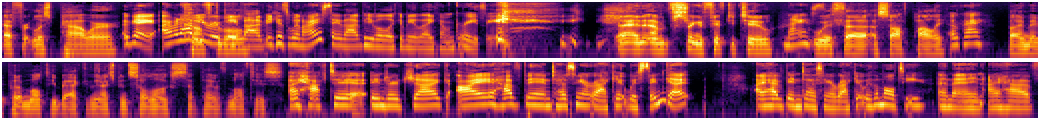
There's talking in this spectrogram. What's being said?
effortless power. Okay, I'm gonna have you repeat that because when I say that, people look at me like I'm crazy. And I'm stringing 52 nice. with uh, a soft poly, okay. But I may put a multi back in there. It's been so long since I played with multis. I have to interject. I have been testing a racket with syn gut. I have been testing a racket with a multi, and then I have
